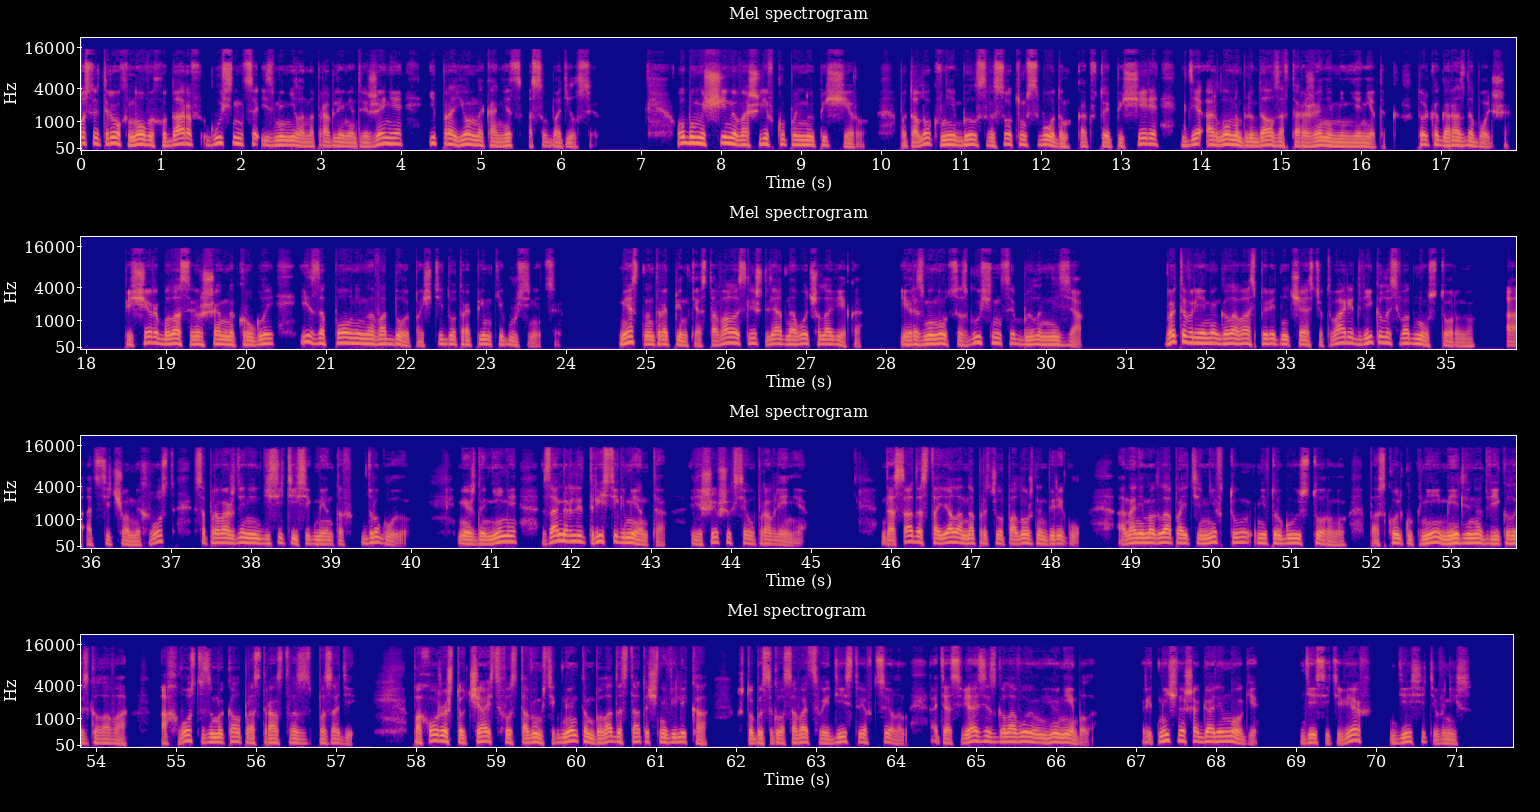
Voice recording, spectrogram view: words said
После трех новых ударов гусеница изменила направление движения, и проем, наконец, освободился. Оба мужчины вошли в купольную пещеру. Потолок в ней был с высоким сводом, как в той пещере, где Орло наблюдал за вторжением миньонеток, только гораздо больше. Пещера была совершенно круглой и заполнена водой почти до тропинки гусеницы. Место на тропинке оставалось лишь для одного человека, и разминуться с гусеницей было нельзя. В это время голова с передней частью твари двигалась в одну сторону, а отсеченный хвост в сопровождении десяти сегментов — в другую. Между ними замерли три сегмента, лишившихся управления. Досада стояла на противоположном берегу. Она не могла пойти ни в ту, ни в другую сторону, поскольку к ней медленно двигалась голова, а хвост замыкал пространство позади. Похоже, что часть с хвостовым сегментом была достаточно велика, чтобы согласовать свои действия в целом, хотя связи с головой у нее не было. Ритмично шагали ноги. Десять вверх, десять вниз.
